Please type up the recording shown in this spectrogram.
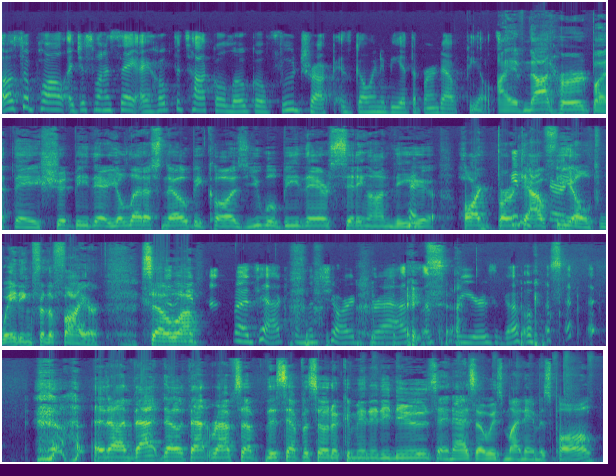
Also, Paul, I just want to say I hope the Taco Loco food truck is going to be at the burned out field. I have not heard, but they should be there. You'll let us know because you will be there sitting on the hard, burnt out field waiting for the fire. So, uh, An attack from the charred grass of three years ago. and on that note, that wraps up this episode of Community News. And as always, my name is Paul.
